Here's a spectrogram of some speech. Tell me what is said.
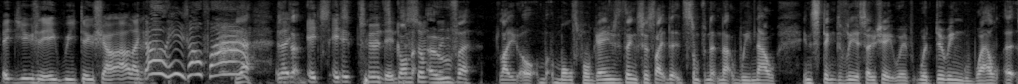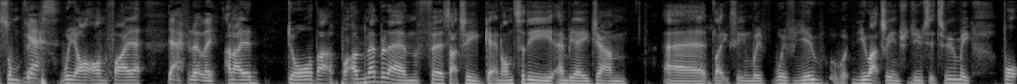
it usually we do shout out like, "Oh, he's on fire!" Yeah, Like, it's it's it- turned it's into gone something. over like m- multiple games and things. Just like that it's something that, that we now instinctively associate with. We're doing well at something. Yes. we are on fire, Definitely. and I adore that. But I remember um, first actually getting onto the NBA Jam, uh, like scene with with you. You actually introduced it to me, but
